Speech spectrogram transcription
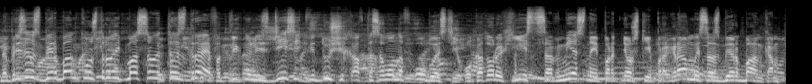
На призыв Сбербанка устроить массовый тест-драйв откликнулись 10 ведущих автосалонов области, у которых есть совместные партнерские программы со Сбербанком.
